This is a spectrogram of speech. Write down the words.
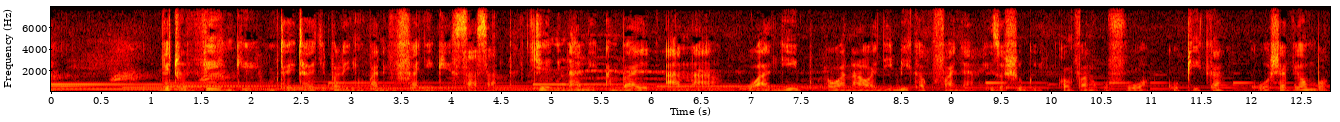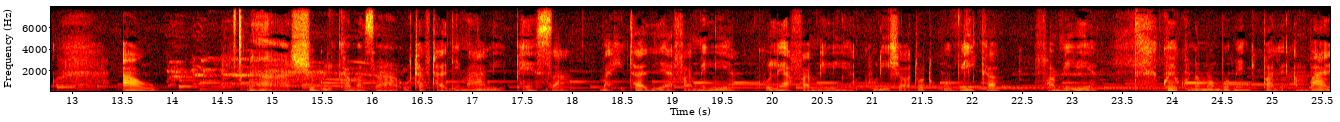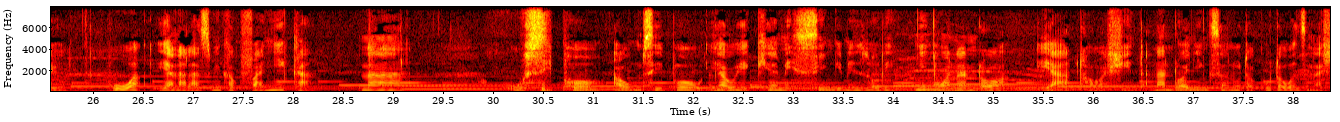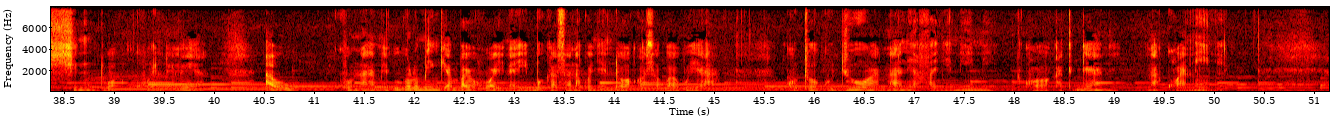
vitu vingi mtahitaji pale nyumbani vifanyike. Sasa je ni nani ambaye ana wajibu au anawajibika kufanya hizo shughuli? Kwa mfano kufua kupika kuosha vyombo au uh, shughuli kama za utafutaji mali pesa mahitaji ya familia kulea familia kulisha watoto kuvika familia. Kwa hiyo kuna mambo mengi pale ambayo huwa yanalazimika kufanyika na usipo au msipo yawekea misingi mizuri nyinyi wanandoa yatawashinda. Na ndoa nyingi sana utakuta huwa zinashindwa kuendelea au kuna migogoro mingi ambayo huwa inaibuka sana kwenye ndoa kwa sababu ya kuto kujua nani afanye nini kwa wakati gani na kwa nini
